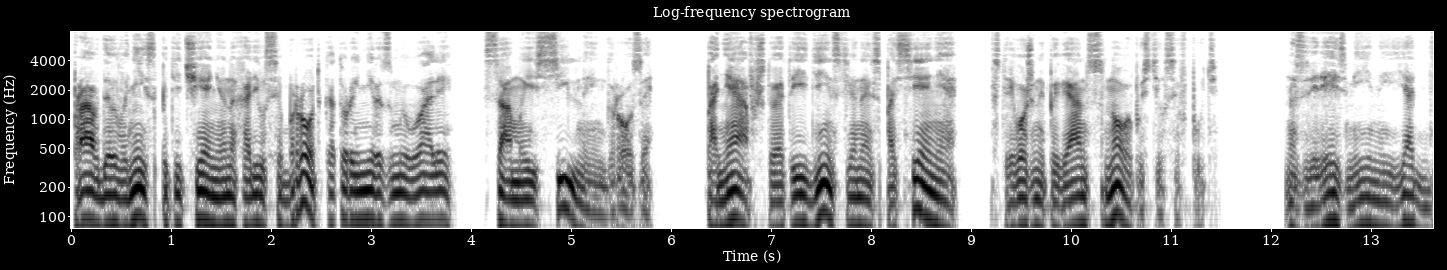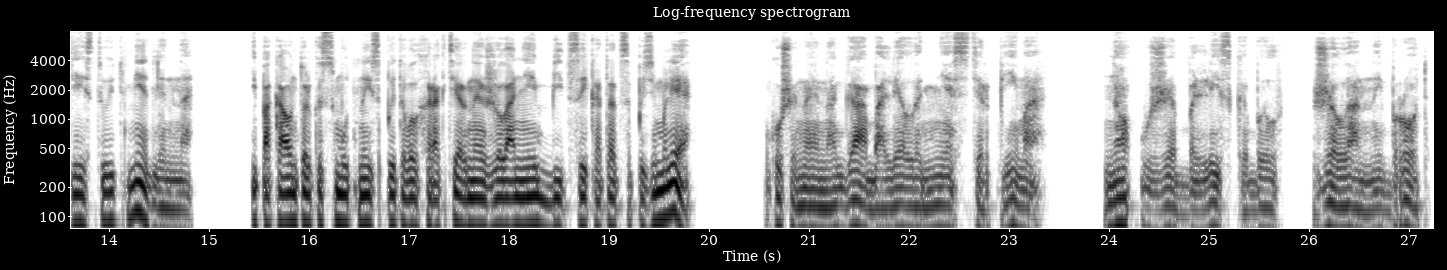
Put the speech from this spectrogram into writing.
Правда, вниз по течению находился брод, который не размывали самые сильные грозы. Поняв, что это единственное спасение, встревоженный павиан снова пустился в путь. На зверей змеиный яд действует медленно, и пока он только смутно испытывал характерное желание биться и кататься по земле, укушенная нога болела нестерпимо. Но уже близко был желанный брод,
